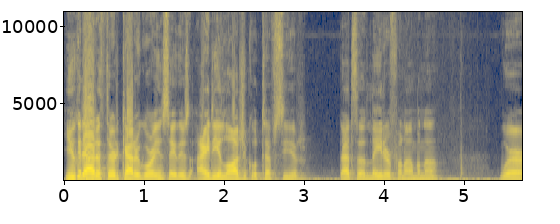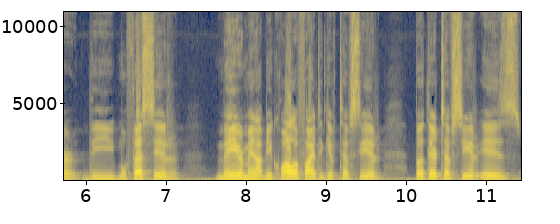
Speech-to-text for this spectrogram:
You could add a third category and say there's ideological tafsir. That's a later phenomena where the mufassir may or may not be qualified to give tafsir, but their tafsir is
